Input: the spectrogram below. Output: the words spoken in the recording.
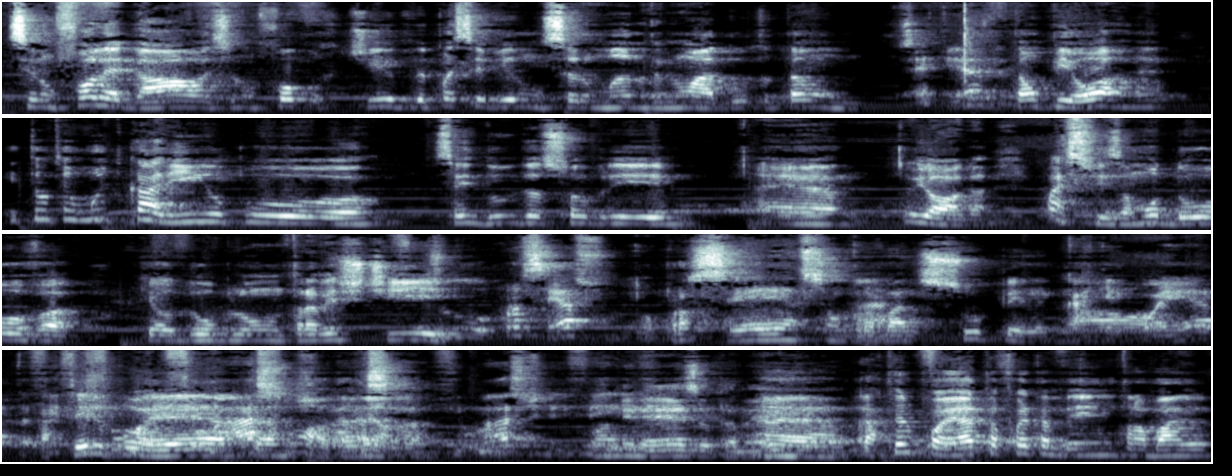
se não for legal, se não for curtido, depois você vira um ser humano também, um adulto tão, tão pior, né? Então eu tenho muito carinho por, sem dúvida, sobre é, o yoga. Mas fiz a Moldova, que eu dublo um travesti. O processo. O processo é um trabalho super legal. Carteiro Poeta. Carteiro Poeta. Filmaço, ó, tá vendo? filmaço. Amnésia também. É, o Carteiro Poeta foi também um trabalho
